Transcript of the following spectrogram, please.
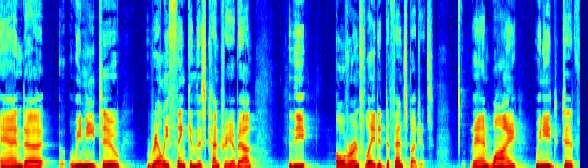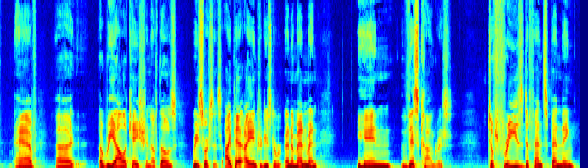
And uh, we need to really think in this country about the overinflated defense budgets and why we need to have uh, a reallocation of those resources. I, I introduced a, an amendment in this Congress to freeze defense spending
